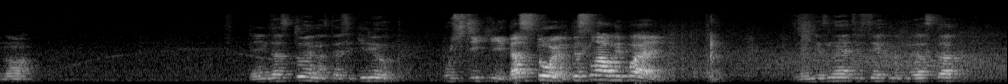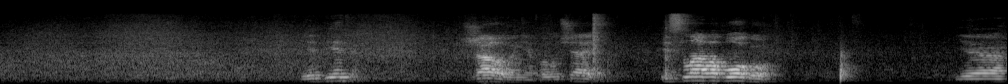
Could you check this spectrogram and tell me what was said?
Но я недостоин Настасья Кирилловна. Пустяки, достоин, ты славный парень. Вы не знаете всех моих недостатков. Беден. Жалование получаете. И слава Богу, Я...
